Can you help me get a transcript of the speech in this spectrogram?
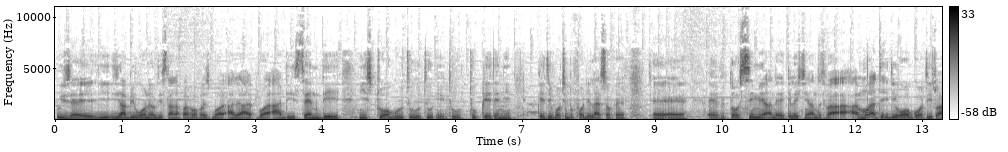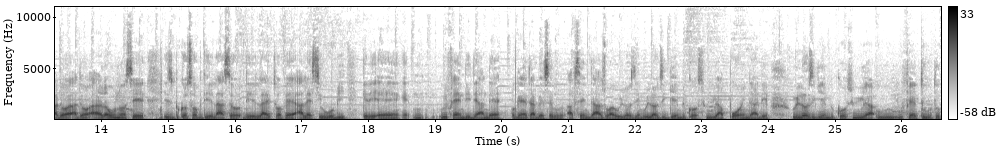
who is uh, he, he has been one of the standard performers, but at, uh, but at the same day he struggled to to to to create any creative opportunity for the likes of uh, uh, uh, uh, Victor Simi and uh, Kelechi Iheanacho. I, I, I think they all got it. So I don't, I don't, I don't not say it's because of the last of the light of uh, Alex Iwobi, uh, it and uh. I've said that's why we lost them. We lost the game because we were poor in that day. We lost the game because we are we, we failed to to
